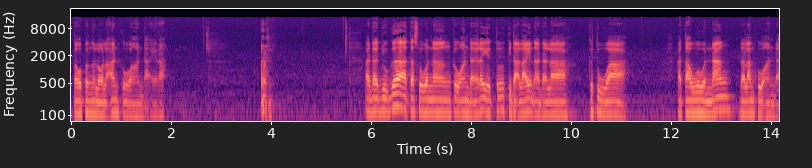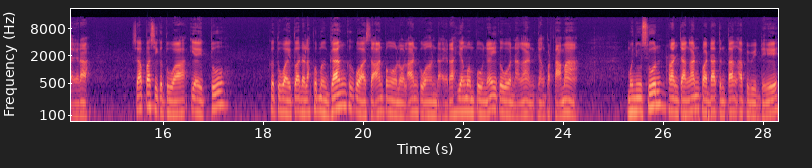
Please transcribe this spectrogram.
atau pengelolaan keuangan daerah. Ada juga atas wewenang keuangan daerah yaitu tidak lain adalah ketua atau wewenang dalam keuangan daerah. Siapa sih ketua? Yaitu ketua itu adalah pemegang kekuasaan pengelolaan keuangan daerah yang mempunyai kewenangan. Yang pertama, menyusun rancangan pada tentang APBD,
